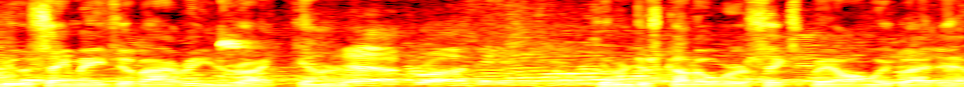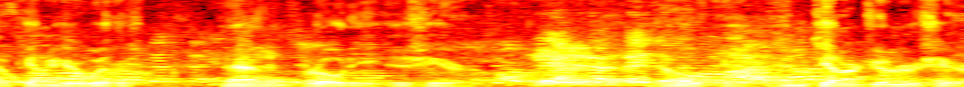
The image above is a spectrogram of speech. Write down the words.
You're the same age of Irene, right, Kenner? Yeah, that's right. Kenner just got over a six bell, and we're glad to have Kenner here with us. And Rhodey is here. Okay. And Kenner Jr. is here.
